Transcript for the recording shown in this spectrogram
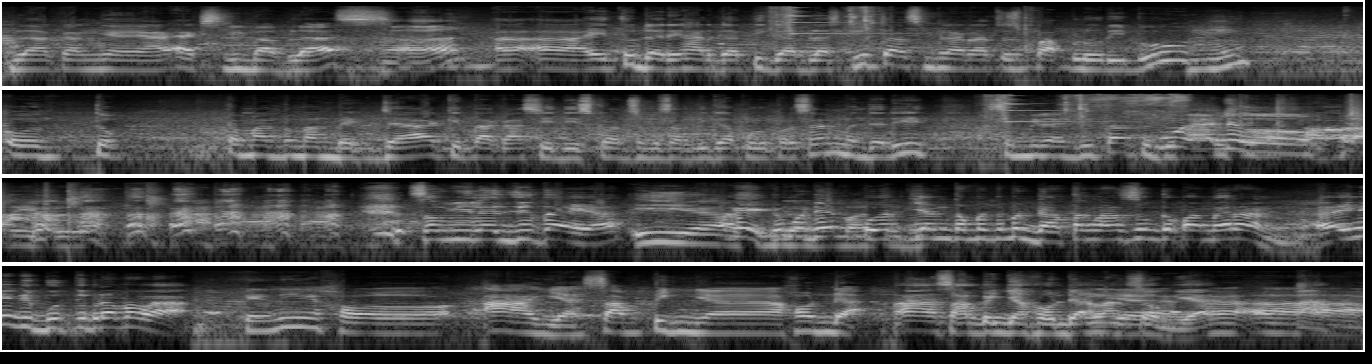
belakangnya yang X15. Heeh. Uh, uh, itu dari harga 13 juta 940 ribu Hmm. untuk teman-teman Bekja kita kasih diskon sebesar 30% menjadi 9 juta 740 ribu. 9 juta ya. Iya. Oke, 9,7. kemudian buat yang teman-teman datang langsung ke pameran. Eh, ini di booth di berapa, Pak? ini hall A ya, sampingnya Honda. Ah, sampingnya Honda Iya, langsung ya. ah, ah. Ah.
